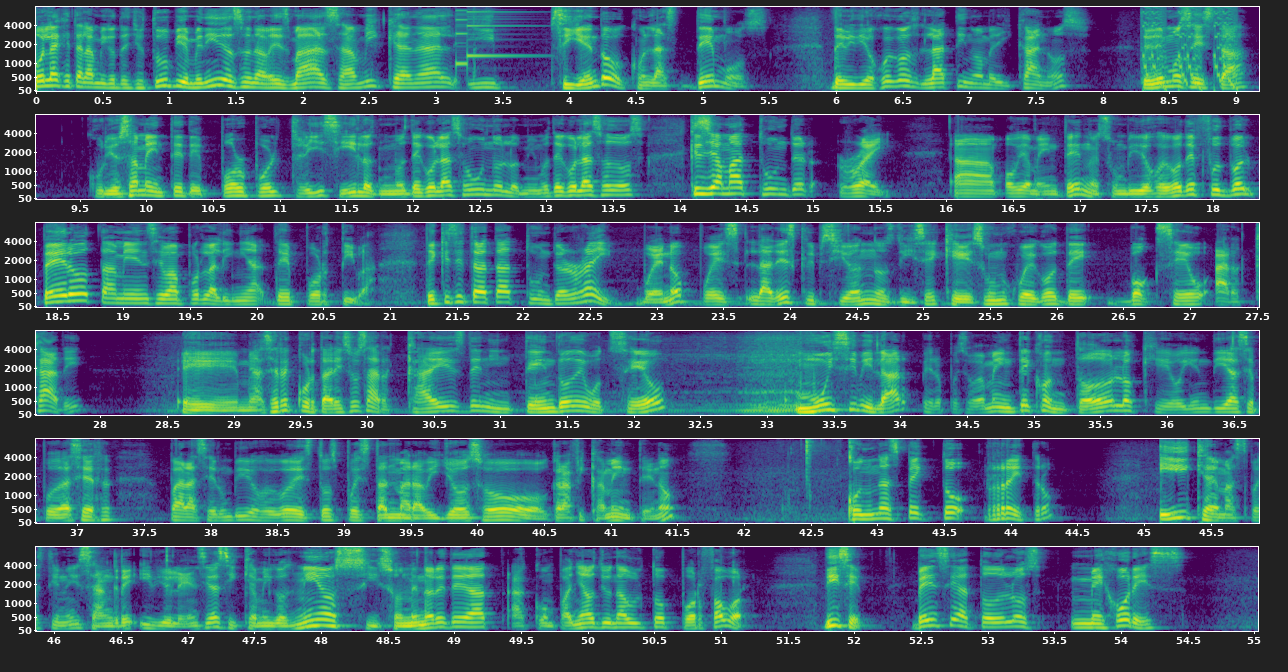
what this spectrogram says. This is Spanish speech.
Hola, ¿qué tal amigos de YouTube? Bienvenidos una vez más a mi canal y siguiendo con las demos de videojuegos latinoamericanos, tenemos esta, curiosamente, de Purple Tree, sí, los mismos de Golazo 1, los mismos de Golazo 2, que se llama Thunder Ray. Ah, obviamente no es un videojuego de fútbol, pero también se va por la línea deportiva. ¿De qué se trata Thunder Ray? Bueno, pues la descripción nos dice que es un juego de boxeo arcade, eh, me hace recordar esos arcades de Nintendo de boxeo. Muy similar, pero pues obviamente con todo lo que hoy en día se puede hacer para hacer un videojuego de estos pues tan maravilloso gráficamente, ¿no? Con un aspecto retro y que además pues tiene sangre y violencia, así que amigos míos, si son menores de edad, acompañados de un adulto, por favor. Dice, vence a todos los mejores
